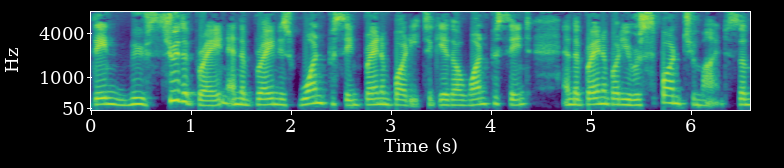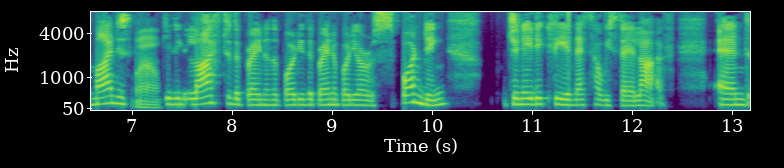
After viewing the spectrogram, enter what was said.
then moves through the brain and the brain is 1%, brain and body together are 1%, and the brain and body respond to mind. So mind is wow. giving life to the brain and the body. The brain and body are responding genetically, and that's how we stay alive. And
